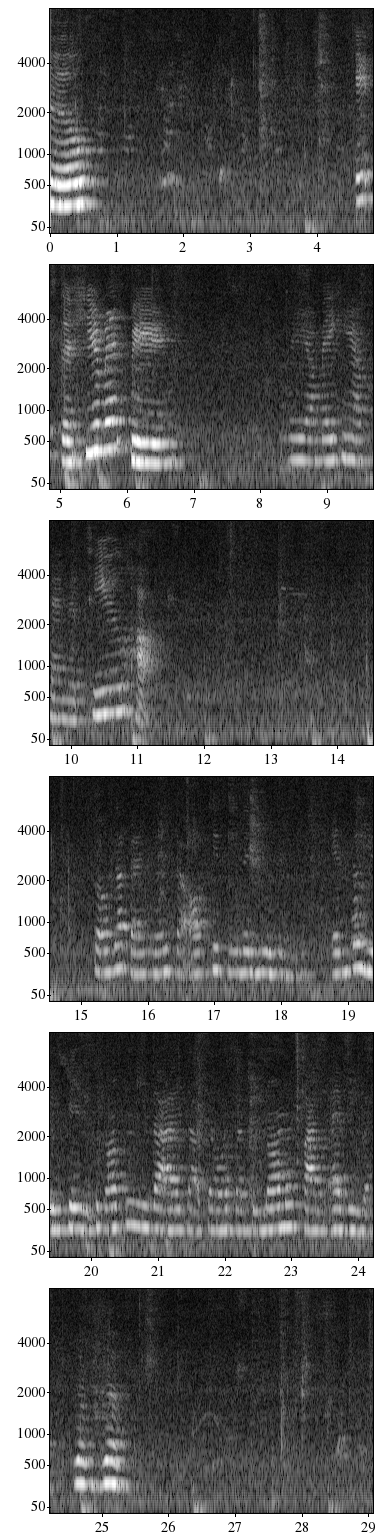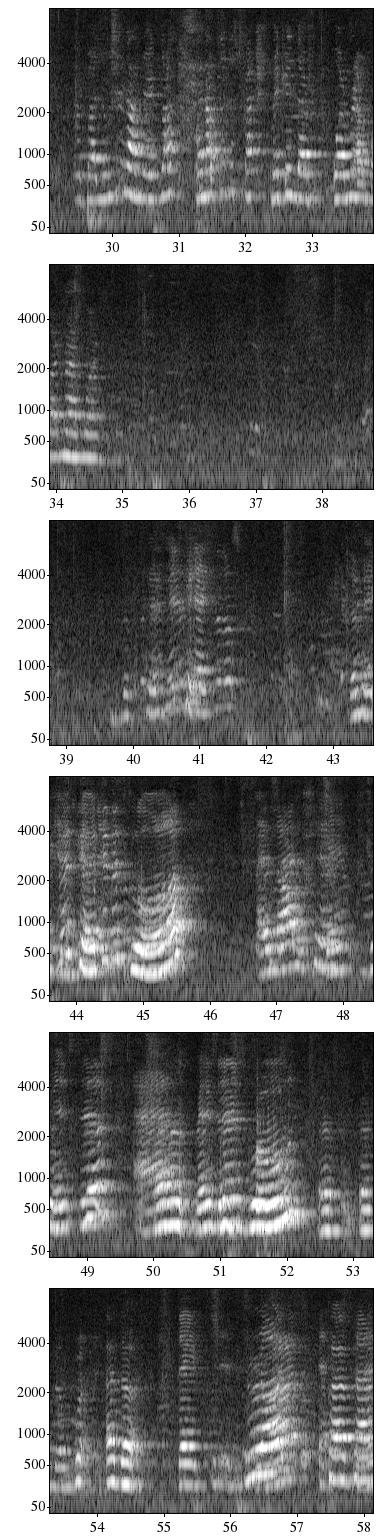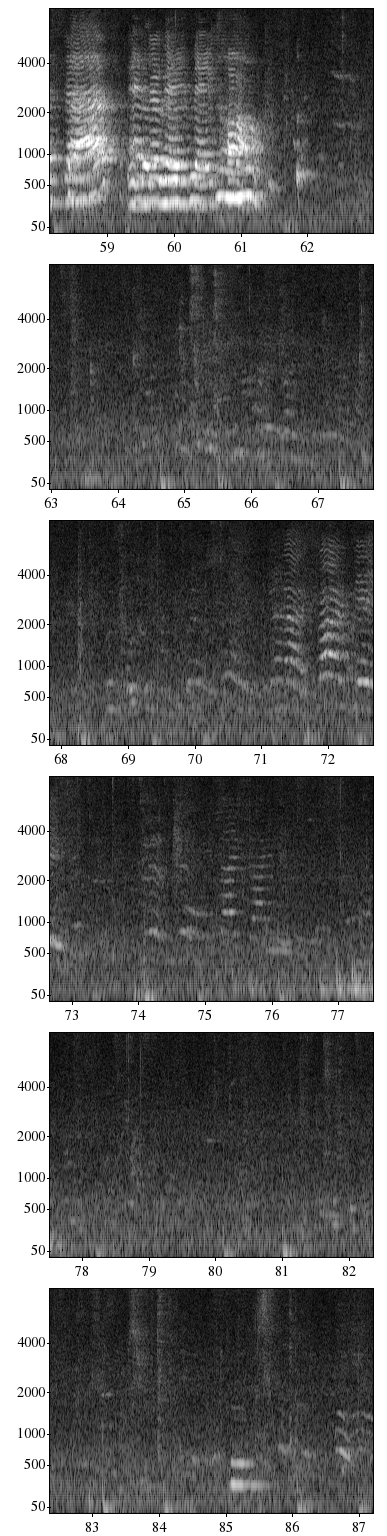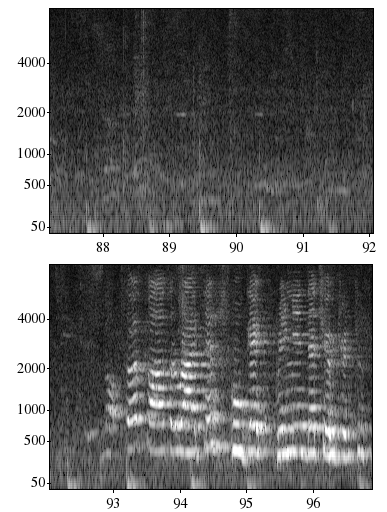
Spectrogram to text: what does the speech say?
It's the human beings. We are making our planet too hot. Solar panels are also in the human. In the UK, we could not believe the eyes that there was a normal fire everywhere. Vroom, vroom. in the one round, one round, one round. children to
